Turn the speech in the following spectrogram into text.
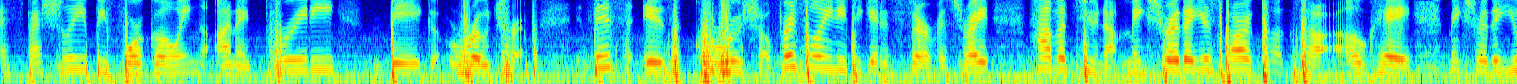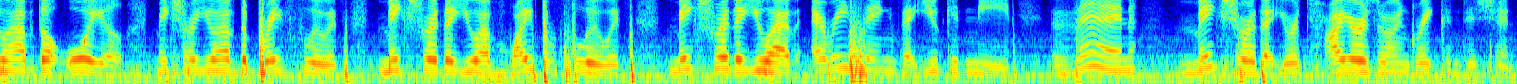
especially before going on a pretty big road trip. This is crucial. First of all, you need to get it serviced, right? Have a tune up. Make sure that your spark plugs are okay. Make sure that you have the oil. Make sure you have the brake fluids. Make sure that you have wiper fluids. Make sure that you have everything that you could need. Then Make sure that your tires are in great condition.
